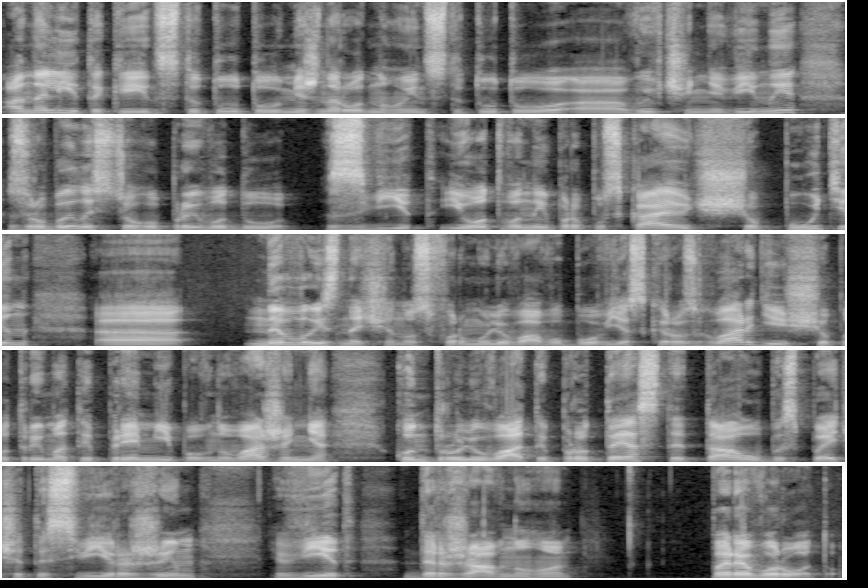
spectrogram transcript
аналітики інституту міжнародного інституту вивчення війни зробили з цього приводу звіт, і от вони припускають, що Путін. Невизначено сформулював обов'язки Росгвардії, щоб отримати прямі повноваження, контролювати протести та убезпечити свій режим від державного перевороту.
